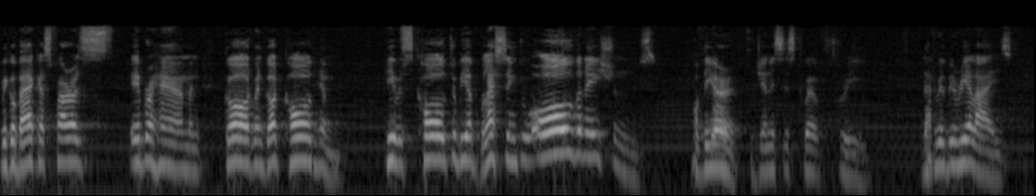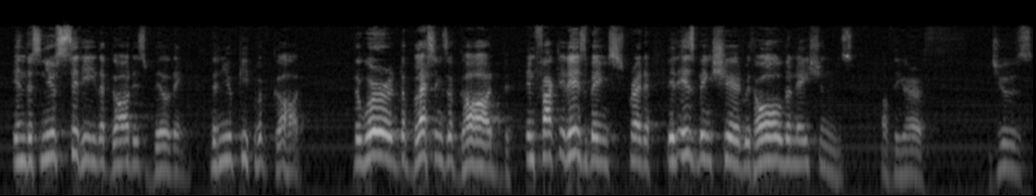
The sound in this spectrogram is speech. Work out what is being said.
We go back as far as Abraham and God, when God called him, he was called to be a blessing to all the nations of the earth. Genesis 12 3 that will be realized in this new city that God is building, the new people of God. The word, the blessings of God, in fact, it is being spread, it is being shared with all the nations of the earth, Jews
